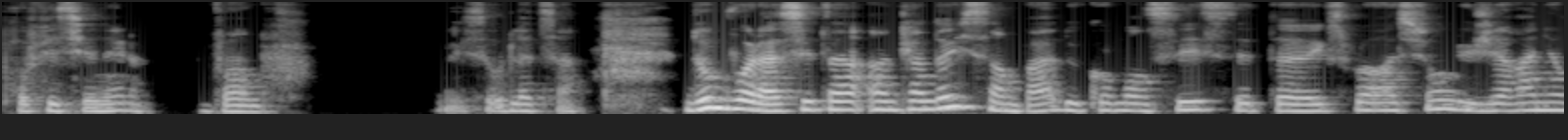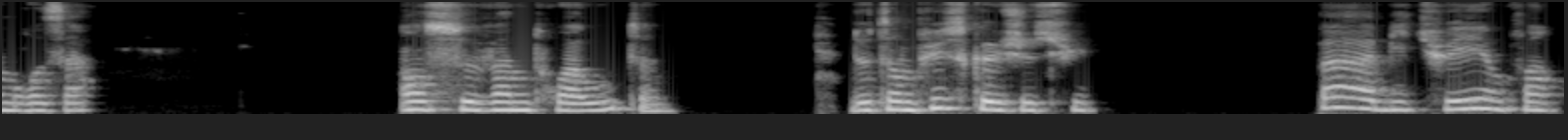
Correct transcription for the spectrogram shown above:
professionnelle. Enfin, c'est au-delà de ça. Donc voilà, c'est un, clin d'œil sympa de commencer cette exploration du géranium rosa en ce 23 août. D'autant plus que je suis pas habituée, enfin,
